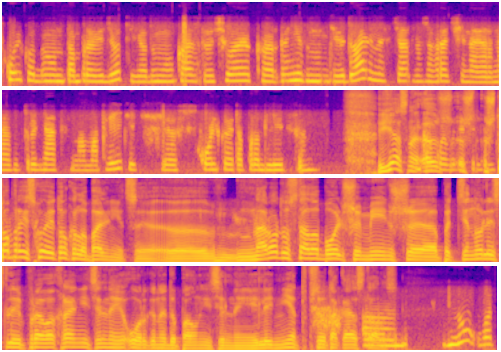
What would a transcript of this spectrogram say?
сколько он там проведет, я думаю, у каждого человека организм индивидуальный. Сейчас даже врачи, наверное, затруднятся нам ответить, э, сколько это продлится. Ясно. Что происходит около больницы? Народу стало больше, меньше? Подтянулись ли правоохранительные органы дополнительные или нет? Все так и осталось? Ну, вот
